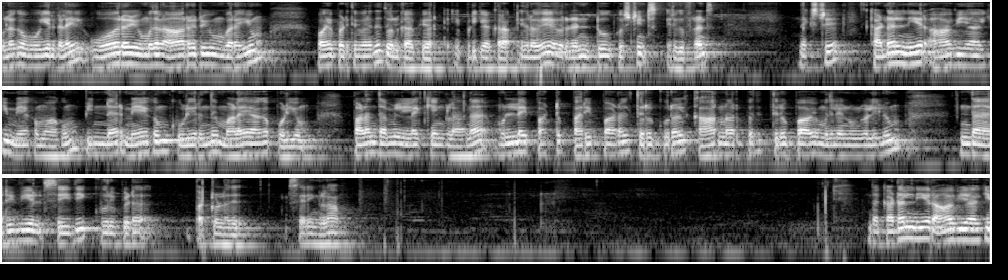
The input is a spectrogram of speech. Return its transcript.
உலக உயிர்களை ஓரறிவு முதல் ஆறறிவு வரையும் வகைப்படுத்தி வருது தொல்காப்பியர். இப்படி கேட்கலாம். இதில் ஒரு ரெண்டு டூ கொஸ்டின்ஸ் இருக்குது ஃப்ரெண்ட்ஸ் நெக்ஸ்ட்டு கடல் நீர் ஆவியாகி மேகமாகும். பின்னர் மேகம் குளிர்ந்து மழையாக பொழியும். பழந்தமிழ் இலக்கியங்களான முல்லைப்பாட்டு பரிப்பாடல் திருக்குறள் கார்நாற்பது திருப்பாவை முதலிய நூல்களிலும் இந்த அறிவியல் செய்தி குறிப்பிடப்பட்டுள்ளது. சரிங்களா? இந்த கடல் நீர் ஆவியாகி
